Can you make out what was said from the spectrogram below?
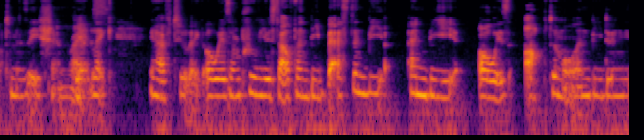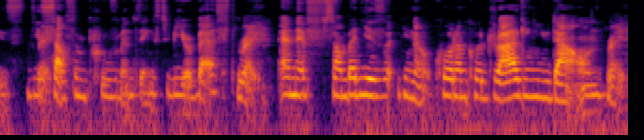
optimization, right? Yes. Like you have to like always improve yourself and be best and be and be always optimal and be doing these these Right. self improvement things to be your best. right. And if somebody is you know quote unquote dragging you down, Right.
